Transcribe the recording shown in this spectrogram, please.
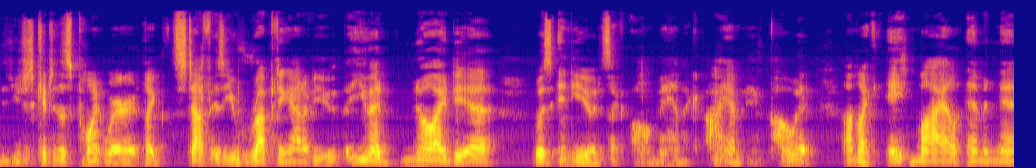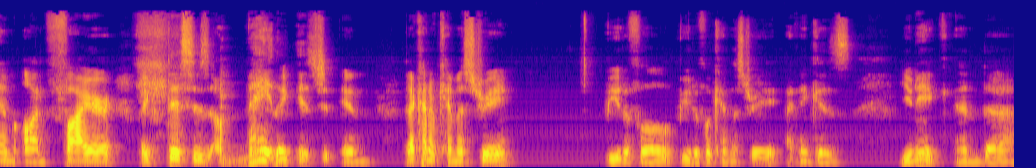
you just get to this point where like stuff is erupting out of you that you had no idea was in you, and it's like, oh man, like I am a poet. I'm like Eight Mile Eminem on fire. Like this is amazing. Like it's just, in that kind of chemistry, beautiful, beautiful chemistry. I think is unique, and uh,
